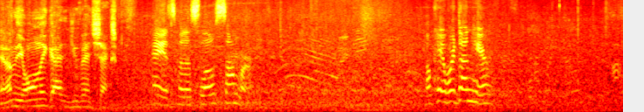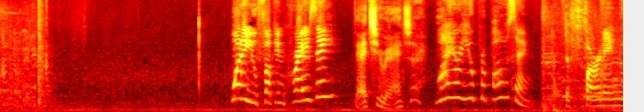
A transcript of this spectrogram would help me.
And I'm the only guy that you've had sex with. Hey, it's been a slow summer. Okay, we're done here. What are you, fucking crazy? That's your answer? Why are you proposing? The farting,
